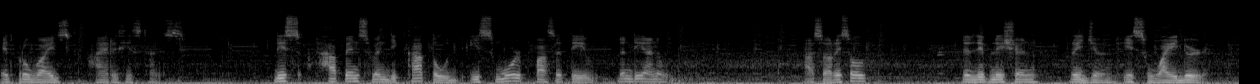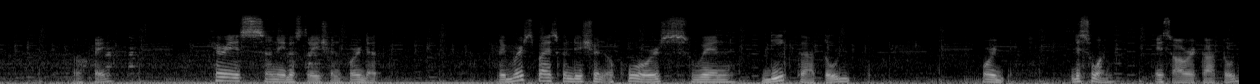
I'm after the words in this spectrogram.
it provides high resistance. This happens when the cathode is more positive than the anode. As a result the depletion region is wider. Okay here is an illustration for that. Reverse bias condition occurs when the cathode or this one is our cathode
